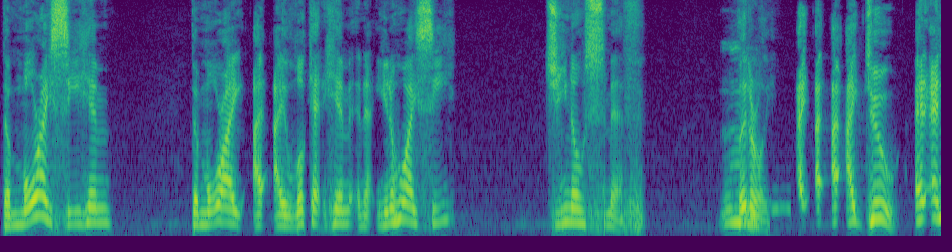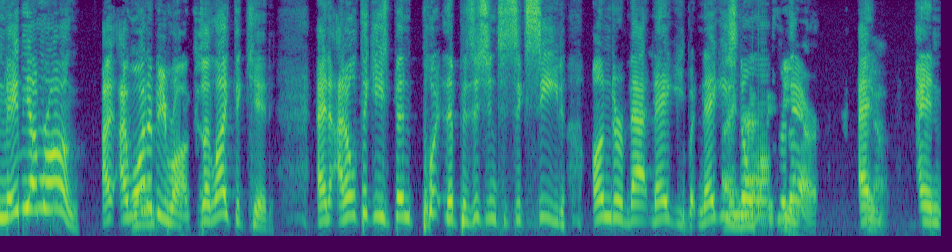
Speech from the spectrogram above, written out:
The more I see him, the more I, I, I look at him, and you know who I see? Geno Smith. Mm. Literally, I, I, I do, and, and maybe I'm wrong. I, I want to be wrong because I like the kid, and I don't think he's been put in a position to succeed under Matt Nagy. But Nagy's no longer there, and Yeah. and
